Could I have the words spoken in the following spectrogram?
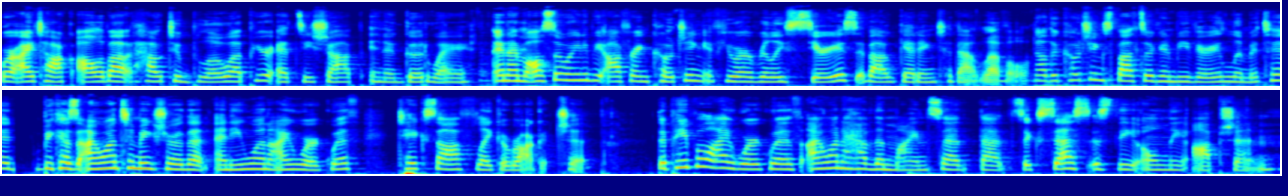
where I talk all about how to blow up your Etsy shop in a good way. And I'm also going to be offering coaching if you are really serious about getting to that level. Now, the coaching spots are going to be very limited because I want to make sure that anyone I work with takes off like a rocket ship. The people I work with, I want to have the mindset that success is the only option.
